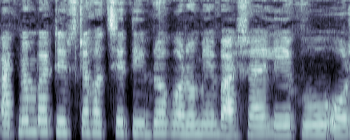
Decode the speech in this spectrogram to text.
আট নাম্বার টিপসটা হচ্ছে তীব্র গরমে বাসায় লেবু ওর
